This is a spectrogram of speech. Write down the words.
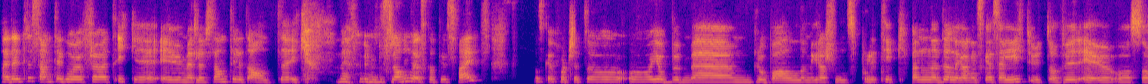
Nei, det er interessant. Jeg går jo fra et ikke-EU-medlemsland til et annet eh, ikke-medlemsland. Jeg skal til Sveits. Så skal jeg fortsette å, å jobbe med global migrasjonspolitikk. Men denne gangen skal jeg se litt utover EU og så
